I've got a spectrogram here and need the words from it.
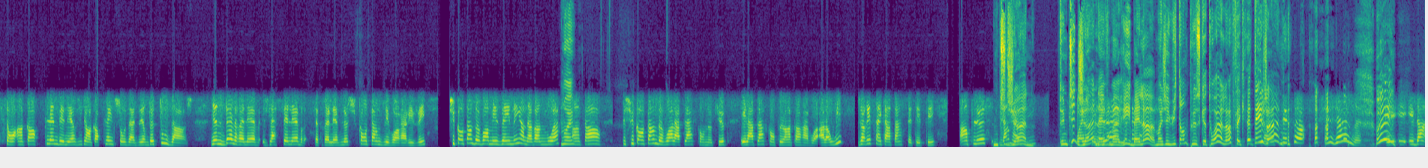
qui sont encore pleines d'énergie, qui ont encore plein de choses à dire, de tous âges. Il y a une belle relève. Je la célèbre, cette relève-là. Je suis contente de les voir arriver. Je suis contente de voir mes aînés en avant de moi encore. Je suis contente de voir la place qu'on occupe et la place qu'on peut encore avoir. Alors oui, j'aurai 50 ans cet été. En plus, une petite jeune. T'es une petite jeune, Eve-Marie. Ben là, moi, j'ai 8 ans de plus que toi, là. Fait que t'es jeune. C'est ça. Je suis jeune. oui. Et, dans,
